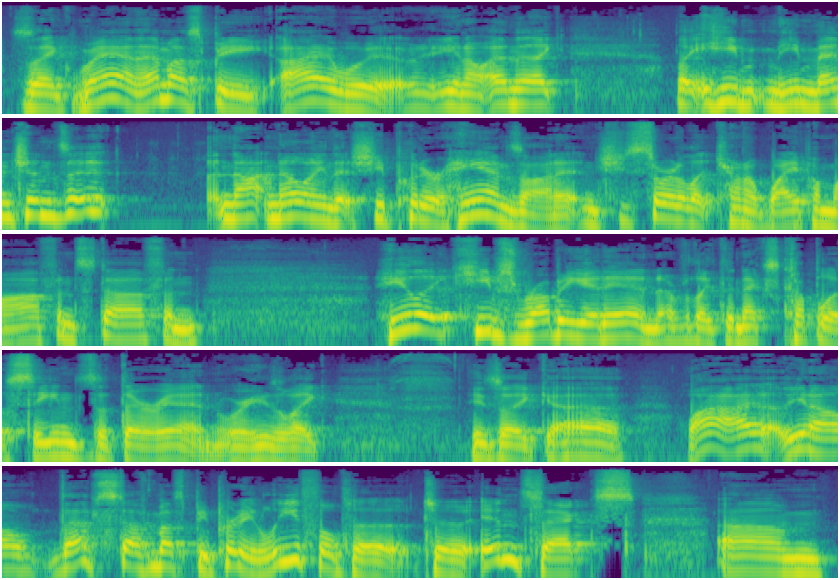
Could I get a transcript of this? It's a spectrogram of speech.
it's like man, that must be I would you know, and like like he he mentions it, not knowing that she put her hands on it, and she's sort of like trying to wipe him off and stuff, and he like keeps rubbing it in over like the next couple of scenes that they're in, where he's like he's like. uh wow, you know, that stuff must be pretty lethal to, to insects. Um,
